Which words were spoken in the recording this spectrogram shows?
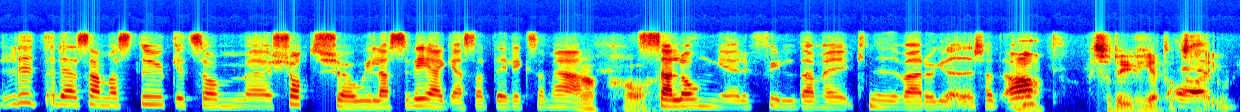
lite det samma stuket som eh, Shot Show i Las Vegas, att det liksom är Jaha. salonger fyllda med knivar och grejer. Så att, ja. Ja. Så det är ju helt Eh, otroligt.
